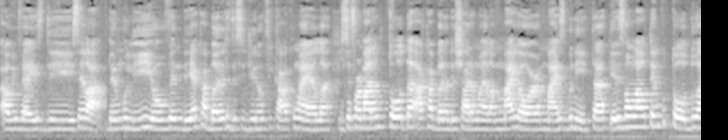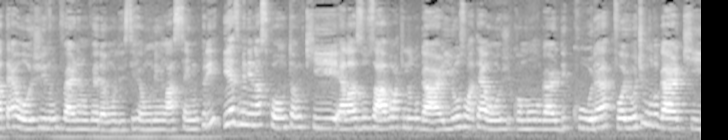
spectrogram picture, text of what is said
ao invés de, sei lá, demolir ou vender a cabana, eles decidiram ficar com ela. Eles reformaram toda a cabana, deixaram ela maior, mais bonita. E eles vão lá o tempo todo, até hoje, no inverno no verão, eles se reúnem lá sempre. E as meninas contam que elas usavam aquele lugar e usam até hoje como um lugar de cura. Foi o último lugar que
